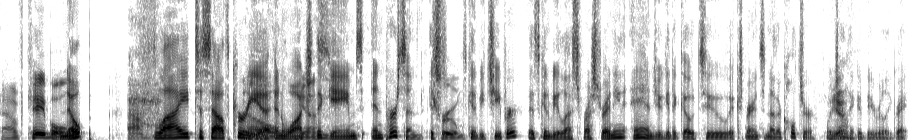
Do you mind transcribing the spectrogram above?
Have cable. nope Ah. fly to South Korea No, and watch yes. the games in person. It's, True. It's going to be cheaper. It's going to be less frustrating, and you get to go to experience another culture, which I think would be really great.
